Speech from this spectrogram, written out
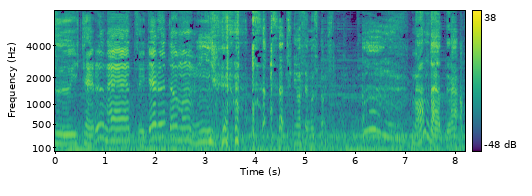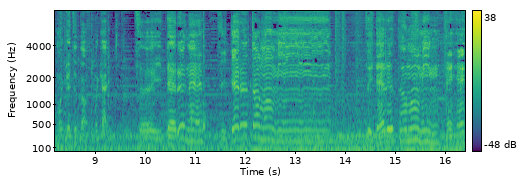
ついてるね。ついてるともみ。すいませんむせまし。た なんだよってな。もう一回ちょっともう一回。ついてるね。ついてるともみ。ついてるともみ。んへへ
